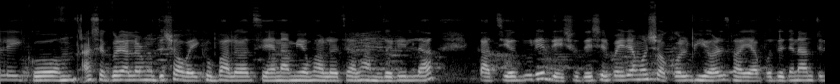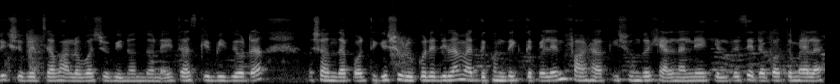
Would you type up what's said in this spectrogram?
আলাইকুম। আশা করি আল্লাহর মধ্যে সবাই খুব ভালো আছেন, আমিও ভালো আছি, আলহামদুলিল্লাহ। কাছেও দূরে, দেশ ও দেশের বাইরে আমার সকল ভিউয়ার্স ভাই, আপুদের যেন আন্তরিক শুভেচ্ছা, ভালোবাসা, অভিনন্দন। এই তো আজকের ভিডিওটা সন্ধ্যার পর থেকে শুরু করে দিলাম। এতক্ষণ দেখতে পেলেন ফারহা কি সুন্দর খেলনা নিয়ে খেলতেছে। এটা গত মেলায়,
